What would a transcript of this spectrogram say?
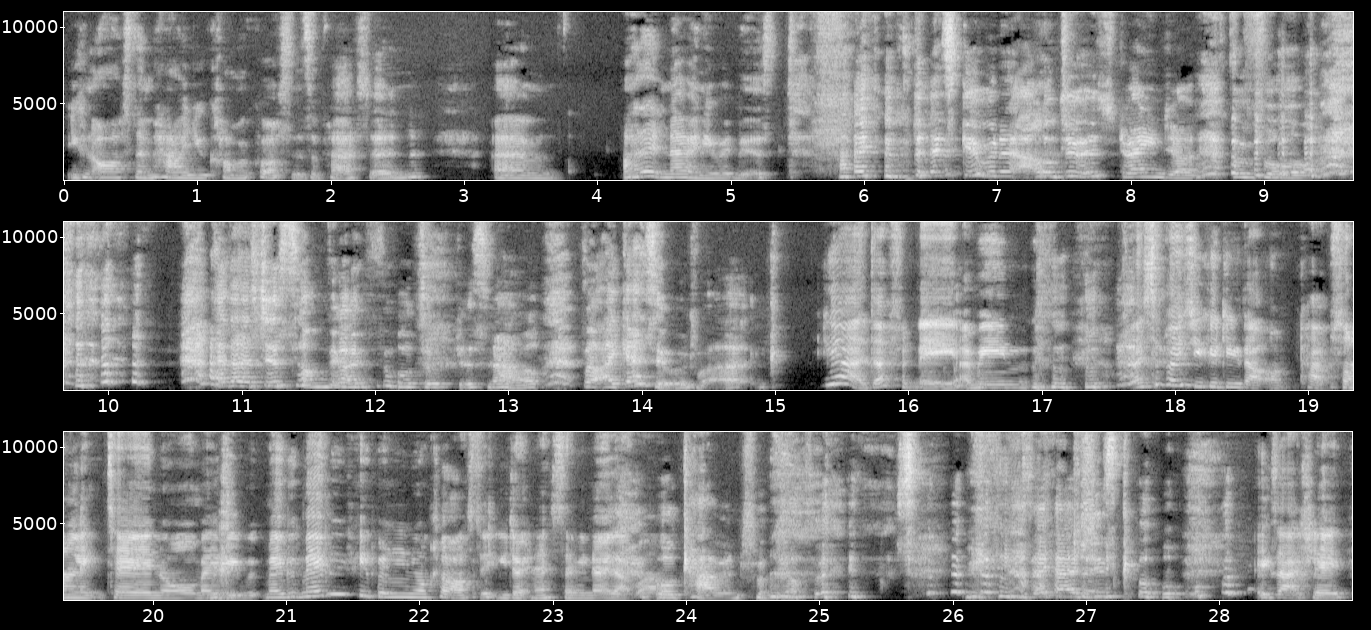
you can ask them how you come across as a person um I don't know anybody that's, that's given it out to a stranger before. and that's just something I thought of just now. But I guess it would work. Yeah, definitely. I mean, I suppose you could do that on perhaps on LinkedIn or maybe maybe maybe people in your class that you don't necessarily know that well. Or Karen from the office. exactly. she's cool. exactly.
